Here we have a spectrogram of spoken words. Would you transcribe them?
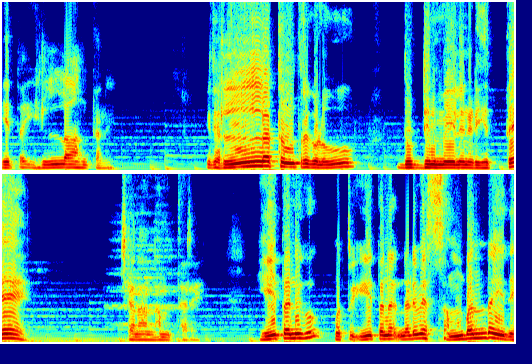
ಈತ ಇಲ್ಲ ಅಂತಾನೆ. ಇದೆಲ್ಲ ತಂತ್ರಗಳು ದುಡ್ಡಿನ ಮೇಲೆ ನಡೆಯುತ್ತೆ. ಜನ ನಂಬ್ತಾರೆ. ಈತನಿಗೂ ಮತ್ತು ಈತನ ನಡುವೆ ಸಂಬಂಧ ಇದೆ.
